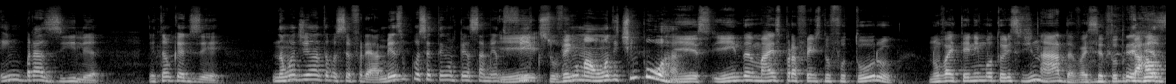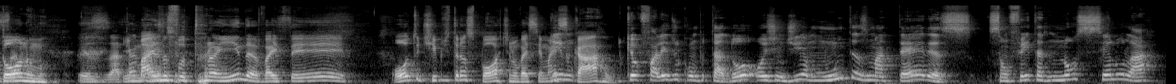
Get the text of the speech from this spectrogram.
em Brasília. Então, quer dizer, não adianta você frear. Mesmo que você tenha um pensamento e... fixo, vem uma onda e te empurra. Isso. E ainda mais para frente no futuro, não vai ter nem motorista de nada, vai ser tudo carro autônomo. Exatamente. E mais no futuro ainda vai ser outro tipo de transporte, não vai ser mais E carro. O que eu falei de computador, hoje em dia muitas matérias são feitas no celular.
